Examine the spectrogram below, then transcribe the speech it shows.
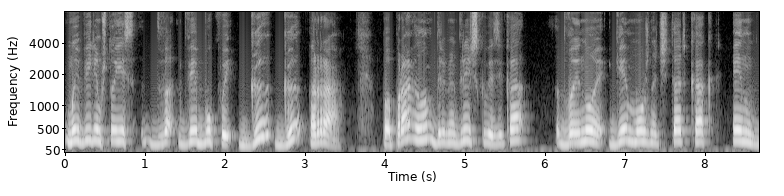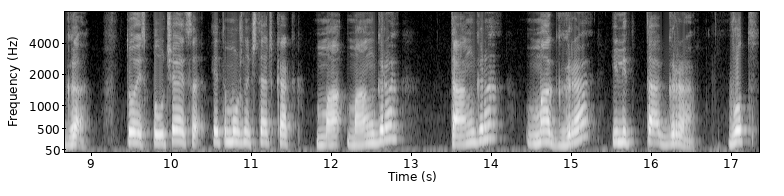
мы видим, что есть два, две буквы Г, Г, Ра. По правилам древнегреческого языка двойное Г можно читать как НГ. То есть, получается, это можно читать как мангра, тангра, магра или тагра. Вот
